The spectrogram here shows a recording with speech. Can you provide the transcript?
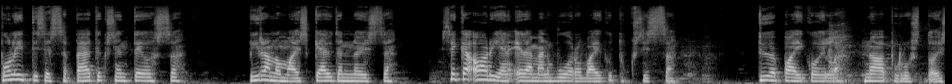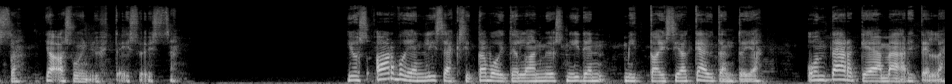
Poliittisessa päätöksenteossa, viranomaiskäytännöissä sekä arjen elämän vuorovaikutuksissa, työpaikoilla, naapurustoissa ja asuinyhteisöissä. Jos arvojen lisäksi tavoitellaan myös niiden mittaisia käytäntöjä, on tärkeää määritellä,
